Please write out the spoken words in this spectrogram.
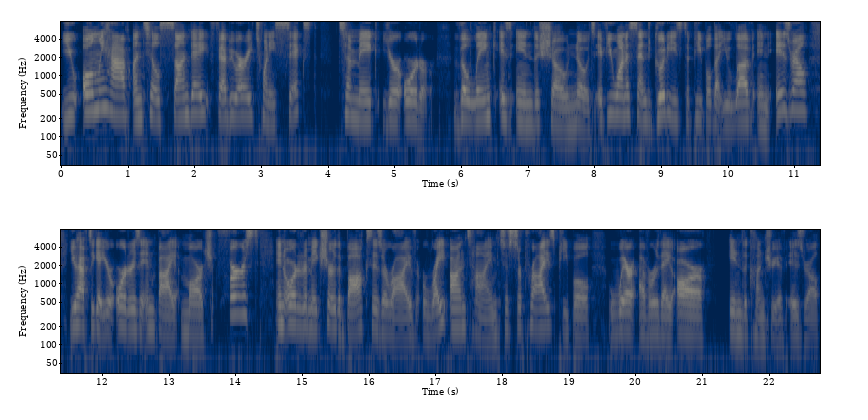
you only have until Sunday, February 26th to make your order. The link is in the show notes. If you want to send goodies to people that you love in Israel, you have to get your orders in by March 1st in order to make sure the boxes arrive right on time to surprise people wherever they are in the country of Israel.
